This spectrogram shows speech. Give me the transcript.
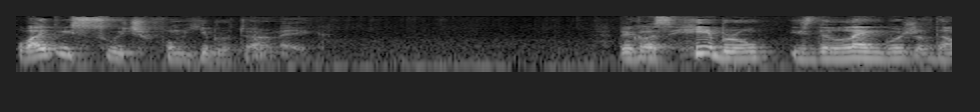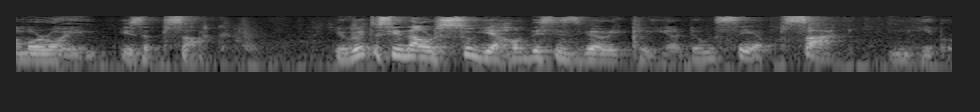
Why do we switch from Hebrew to Aramaic? Because Hebrew is the language of the Amoroim, is a psak. You're going to see in our how this is very clear. They will say a psak in Hebrew.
